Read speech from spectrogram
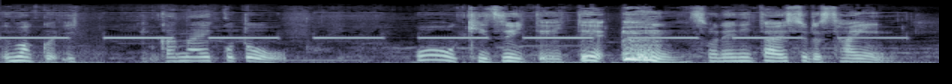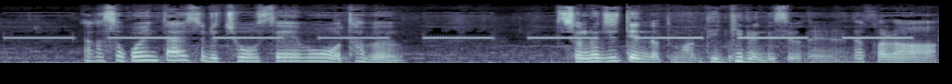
えー、うまくいかないことをを気づいていて、それに対するサイン、だかそこに対する調整を多分、その時点だとまあできるんですよね。だから、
